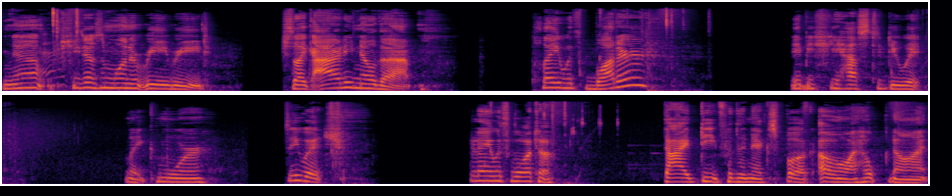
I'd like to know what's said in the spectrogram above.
No, she doesn't want to reread. She's like, I already know that. Play with water? Maybe she has to do it like more. Sea witch. Play with water. Dive deep for the next book. Oh, I hope not.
